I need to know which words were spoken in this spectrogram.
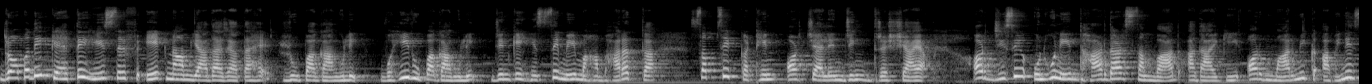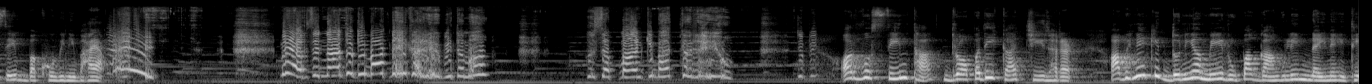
द्रौपदी कहते ही सिर्फ़ एक नाम याद आ जाता है रूपा गांगुली। वही रूपा गांगुली जिनके हिस्से में महाभारत का सबसे कठिन और चैलेंजिंग दृश्य आया और जिसे उन्होंने धारदार संवाद अदायगी और मार्मिक अभिनय से बखूबी निभाया। मैं आपसे नातों की बात नहीं कर रही हूँ पितामह। उस अपमान की बात कर रही हूँ। और वो सीन था द्रौपदी का चीरहरण। अभिनय की दुनिया में रूपा गांगुली नई नहीं थी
